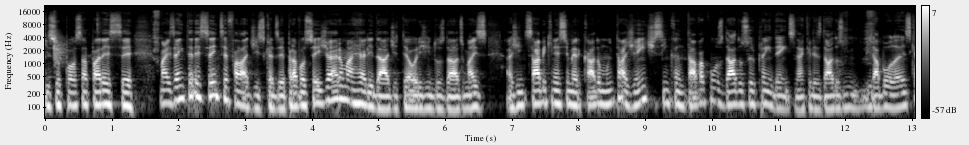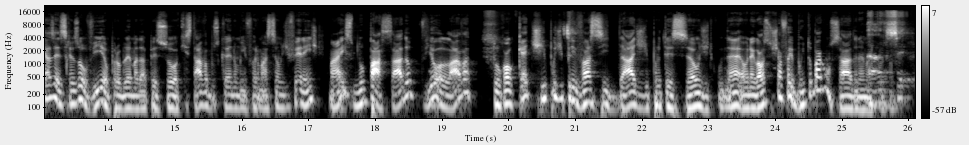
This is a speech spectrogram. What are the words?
Que isso possa aparecer. Mas é interessante você falar disso, quer dizer, para vocês já era uma realidade ter a origem dos dados, mas a gente sabe que nesse mercado muita gente se encantava com os dados surpreendentes, né? aqueles dados mirabolantes que às vezes resolviam o problema da pessoa que estava buscando uma informação diferente, mas no passado violava qualquer tipo de privacidade, de proteção, de, né? o negócio já foi muito bagunçado, né? Não, você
